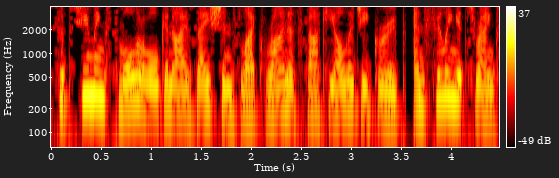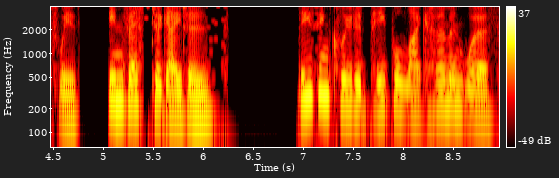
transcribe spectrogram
subsuming smaller organizations like Reinerth's Archaeology Group, and filling its ranks with investigators. These included people like Hermann Wirth,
